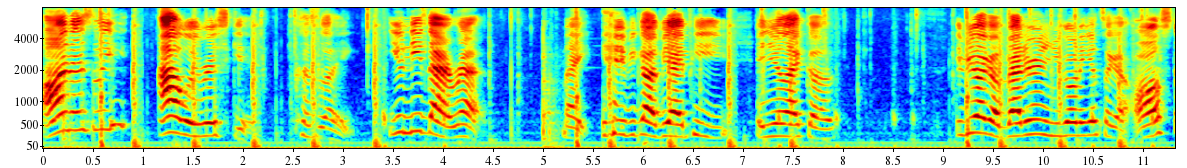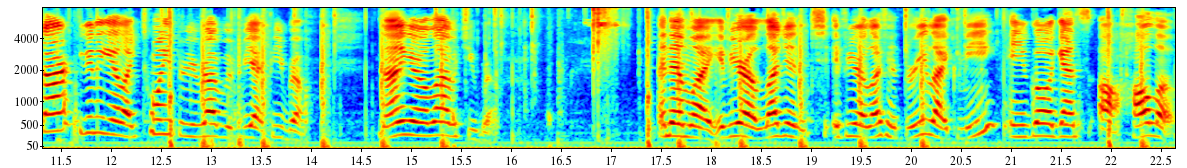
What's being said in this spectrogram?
Honestly, I would risk it. Cause like, you need that rep. Like, if you got VIP and you're like a if you're like a veteran and you're going against like an all-star, you're gonna get like 23 rep with VIP, bro. Not even gonna lie with you, bro. And then like if you're a legend, if you're a legend three like me, and you go against uh, a hollow,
